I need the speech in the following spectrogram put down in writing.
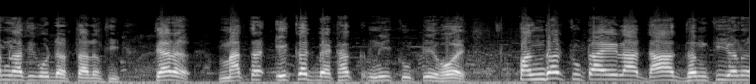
એમનાથી કોઈ ડરતા નથી. ત્યારે માત્ર એક જ બેઠકની ચૂંટણી હોય. પંદર ચૂંટાયેલા ધાક ધમકી અને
